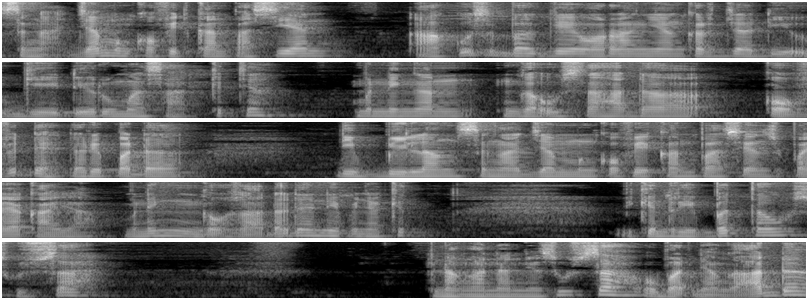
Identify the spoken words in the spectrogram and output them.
sengaja mengcovidkan pasien. Aku sebagai orang yang kerja di UGD rumah sakit ya mendingan nggak usah ada covid deh daripada dibilang sengaja mengcovidkan pasien supaya kaya. Mending nggak usah ada deh nih penyakit. Bikin ribet tau susah penanganannya susah obatnya nggak ada.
